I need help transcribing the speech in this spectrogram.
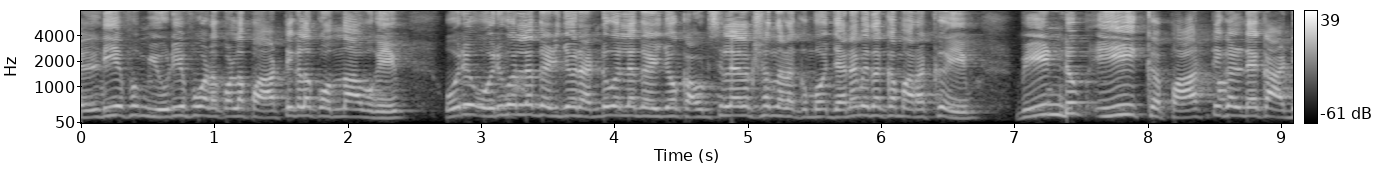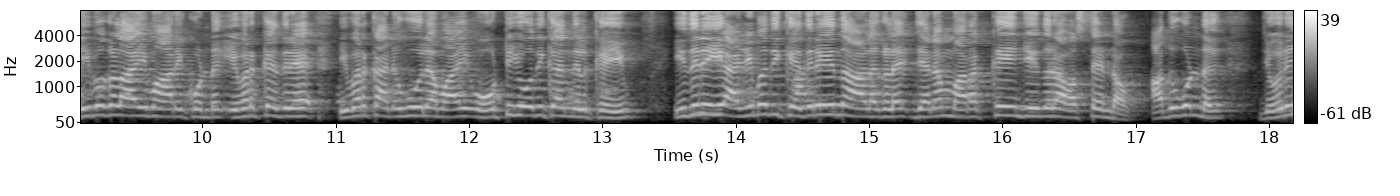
എൽ ഡി എഫും യു ഡി എഫും അടക്കമുള്ള പാർട്ടികളൊക്കെ ഒന്നാവുകയും ഒരു ഒരു കൊല്ലം കഴിഞ്ഞോ രണ്ട് കൊല്ലം കഴിഞ്ഞോ കൗൺസിൽ ഇലക്ഷൻ നടക്കുമ്പോൾ ജനം ഇതൊക്കെ മറക്കുകയും വീണ്ടും ഈ പാർട്ടികളുടെയൊക്കെ അടിമകളായി മാറിക്കൊണ്ട് ഇവർക്കെതിരെ ഇവർക്ക് അനുകൂലമായി വോട്ട് ചോദിക്കാൻ നിൽക്കുകയും ഇതിന് ഈ അഴിമതിക്കെതിരെ നിന്ന ആളുകളെ ജനം മറക്കുകയും ചെയ്യുന്ന ഒരു അവസ്ഥയുണ്ടാവും. അതുകൊണ്ട് ഒരു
